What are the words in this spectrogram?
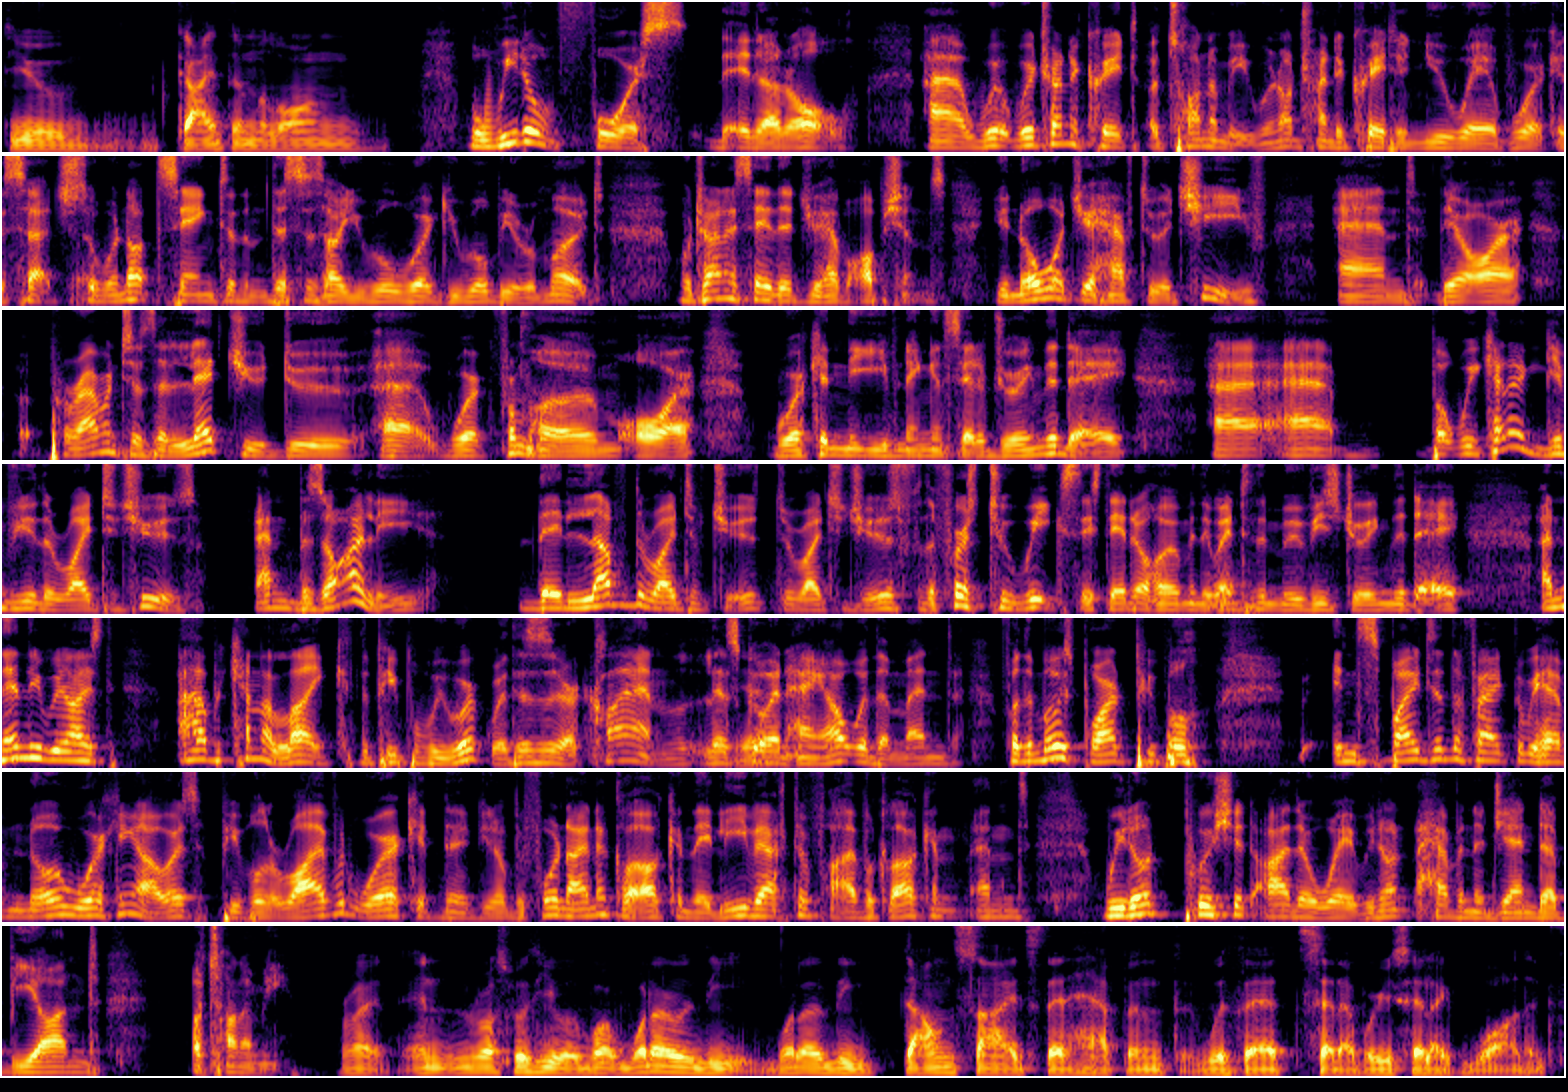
do you guide them along well, we don't force it at all. Uh, we're, we're trying to create autonomy. We're not trying to create a new way of work as such. So we're not saying to them, this is how you will work, you will be remote. We're trying to say that you have options. You know what you have to achieve, and there are parameters that let you do uh, work from home or work in the evening instead of during the day. Uh, uh but we kind of give you the right to choose. And bizarrely, they loved the right to choose, the right to choose. For the first two weeks, they stayed at home and they went to the movies during the day, and then they realized, ah, we kind of like the people we work with. This is our clan. Let's yeah. go and hang out with them. And for the most part, people, in spite of the fact that we have no working hours, people arrive at work at you know before nine o'clock and they leave after five o'clock, and and we don't push it either way. We don't have an agenda beyond autonomy. Right, and Ross, with you, what, what are the what are the downsides that happened with that setup where you say like, wow, that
